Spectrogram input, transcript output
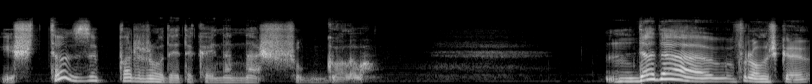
И что за порода такая на нашу голову? «Да-да, Фролушка»,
